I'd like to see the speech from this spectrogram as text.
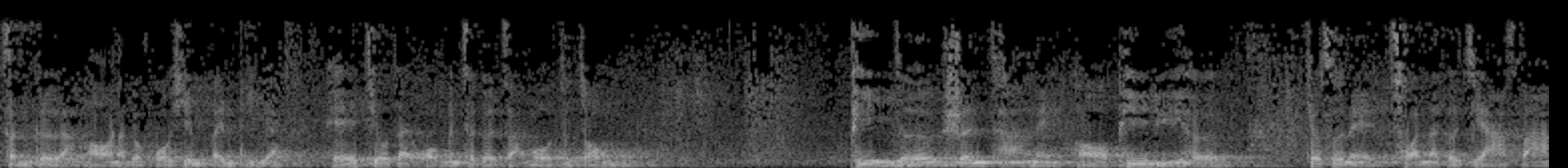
整个啊，哦，那个佛性本体啊，哎，就在我们这个掌握之中，平则身长呢，哦，披铝合。就是呢，穿那个袈裟，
